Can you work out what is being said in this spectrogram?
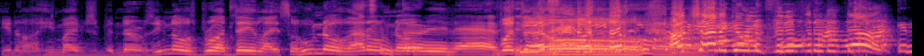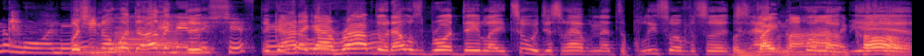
you know, he might have just been nervous, even though it was broad daylight. So who knows? I don't know. 2:30 in the But the, afternoon. I'm trying to give him the benefit of the doubt. in the morning. But you know what? The other the, the shift the guy that got over. robbed though, that was broad daylight too. It just so happened that the police officer Was just right happened to pull behind up, the car. yeah,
